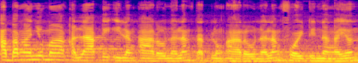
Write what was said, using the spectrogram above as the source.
abangan nyo mga kalaki ilang araw na lang, tatlong araw na lang, 14 na ngayon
